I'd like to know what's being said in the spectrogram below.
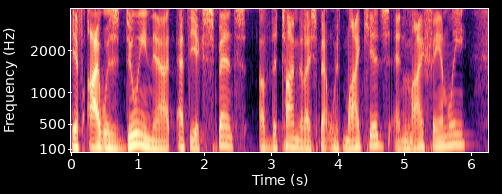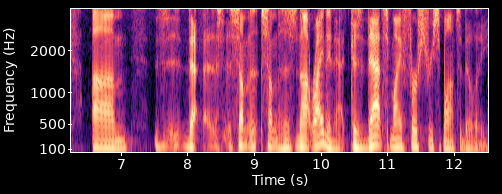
if I was doing that at the expense of the time that I spent with my kids and my family, um, that something something's not right in that because that's my first responsibility.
